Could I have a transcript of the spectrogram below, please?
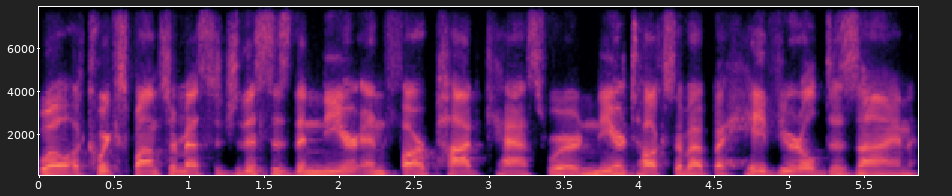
Well, a quick sponsor message. This is the Nir and Far podcast where Nir talks about behavioral design.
